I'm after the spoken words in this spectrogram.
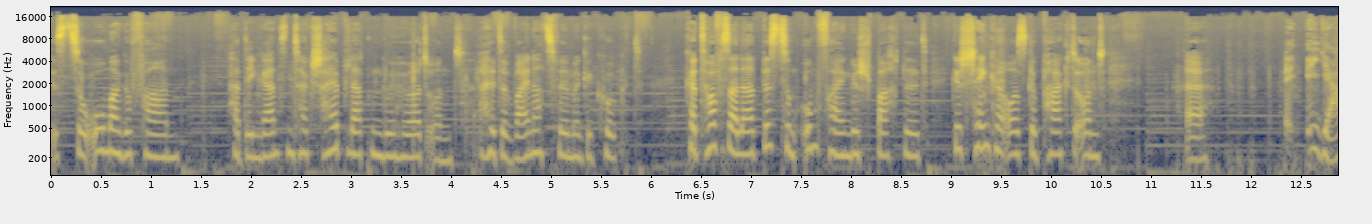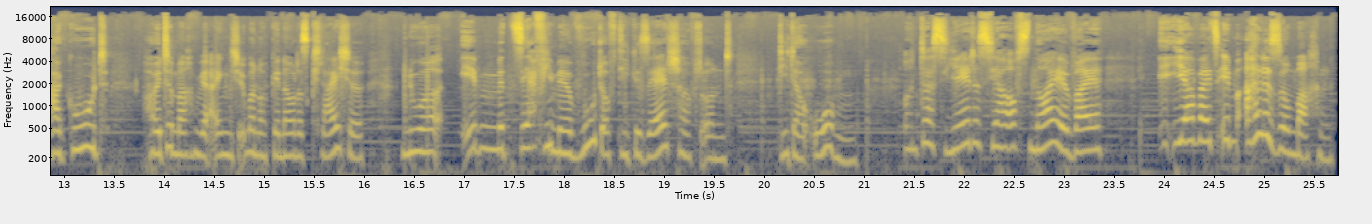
ist zur Oma gefahren, hat den ganzen Tag Schallplatten gehört und alte Weihnachtsfilme geguckt. Kartoffelsalat bis zum Umfallen gespachtelt, Geschenke ausgepackt und. Äh. Ja, gut. Heute machen wir eigentlich immer noch genau das Gleiche. Nur eben mit sehr viel mehr Wut auf die Gesellschaft und die da oben. Und das jedes Jahr aufs Neue, weil. Ja, weil es eben alle so machen.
